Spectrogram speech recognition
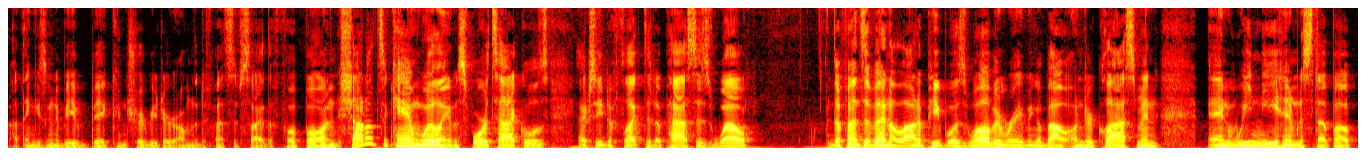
I think he's going to be a big contributor on the defensive side of the football. And shout out to Cam Williams, four tackles, actually deflected a pass as well. Defensive end, a lot of people as well have been raving about underclassmen and we need him to step up,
